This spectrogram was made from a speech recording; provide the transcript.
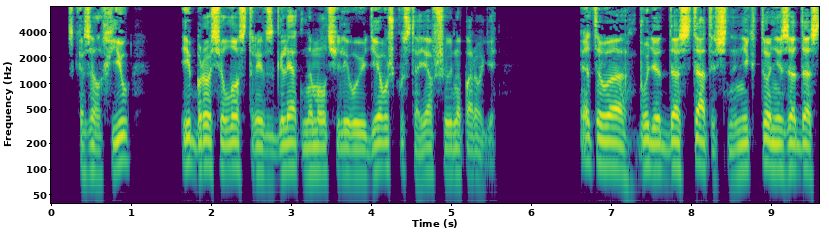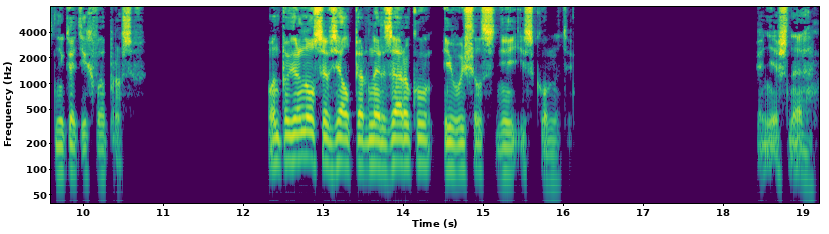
— сказал Хью, — и бросил острый взгляд на молчаливую девушку, стоявшую на пороге. «Этого будет достаточно, никто не задаст никаких вопросов». Он повернулся, взял Пернель за руку и вышел с ней из комнаты. Конечно,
